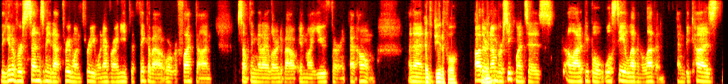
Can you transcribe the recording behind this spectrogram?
the universe sends me that 313 whenever I need to think about or reflect on something that I learned about in my youth or at home. And then it's beautiful. Other yeah. number sequences, a lot of people will see 1111. And because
